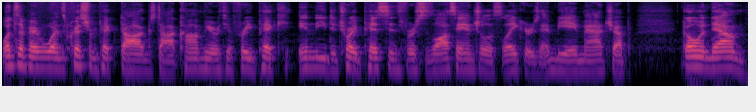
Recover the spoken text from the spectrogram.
What's up, everyone? It's Chris from PickDawgz.com here with your free pick in the Detroit Pistons versus Los Angeles Lakers NBA matchup going down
